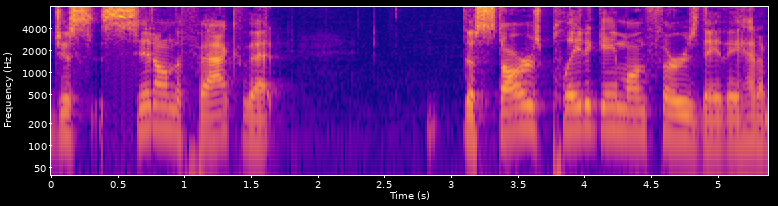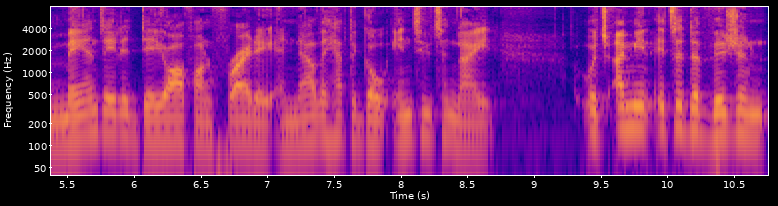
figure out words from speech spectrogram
just sit on the fact that the Stars played a game on Thursday, they had a mandated day off on Friday, and now they have to go into tonight which I mean, it's a division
